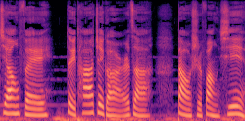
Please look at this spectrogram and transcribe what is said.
江妃对他这个儿子，倒是放心。”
